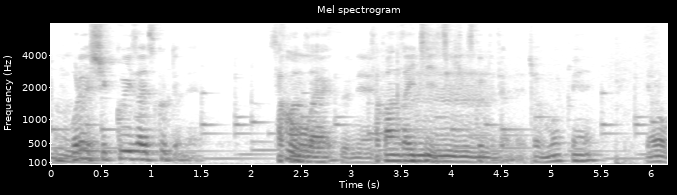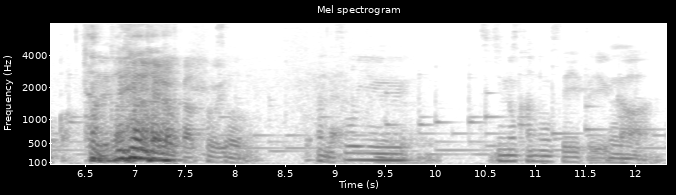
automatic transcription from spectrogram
うん俺漆喰材作ったよね。左官材。左官材一時うん作ってたよね。ちょもう一遍やろうか。やろうかそうですね。そう。なんでそういう土の可能性というか、うん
